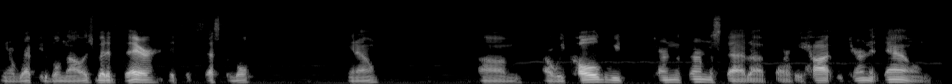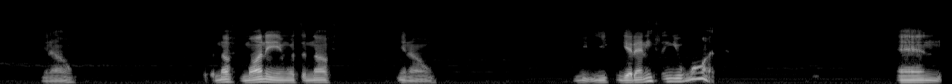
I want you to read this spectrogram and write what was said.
you know reputable knowledge but it's there. It's accessible you know? Um, are we cold? We turn the thermostat up. Are we hot? We turn it down you know? With enough money and with enough you know you, you can get anything you want. And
